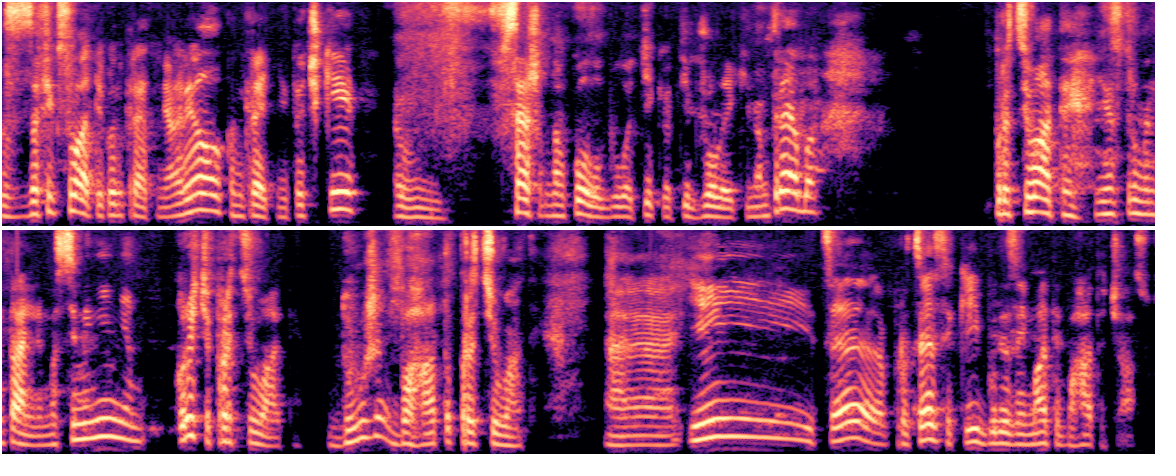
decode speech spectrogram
зафіксувати конкретний ареал, конкретні точки, все, щоб навколо було тільки ті бджоли, які нам треба. Працювати інструментальним осемінінням, коротше, працювати. дуже багато працювати. Е, і це процес, який буде займати багато часу.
